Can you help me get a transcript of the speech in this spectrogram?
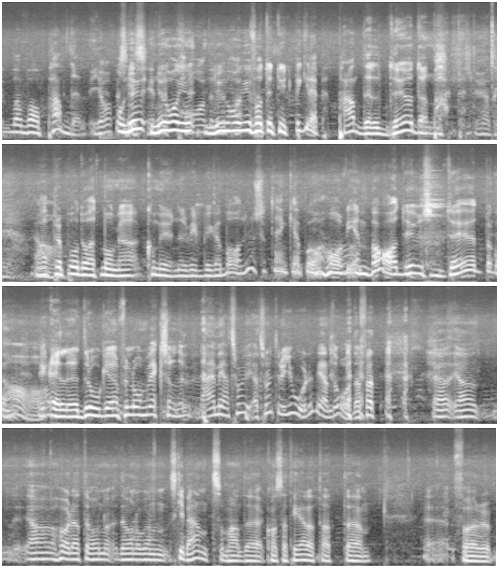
Vad var paddel? Ja, och nu, nu har, ju, nu har vi fått ett nytt begrepp, paddeldöden. Paddeldöden ja. Och apropå då att många kommuner vill bygga badhus så tänker jag på, ja. har vi en badhusdöd på gång? Ja. Eller drog jag en för lång växel nu? Nej, men jag tror, jag tror inte du gjorde det ändå. därför att jag, jag, jag hörde att det var, det var någon skribent som hade konstaterat att um, Eh, för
